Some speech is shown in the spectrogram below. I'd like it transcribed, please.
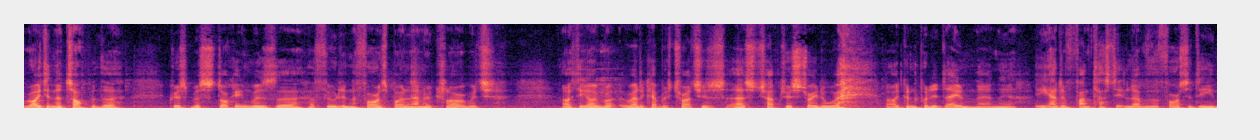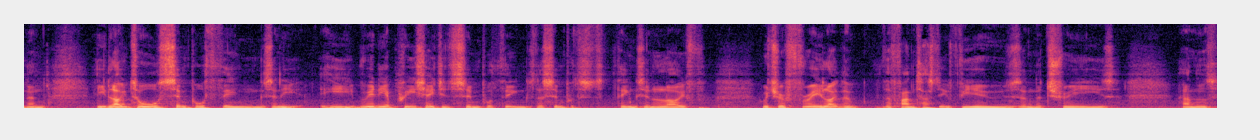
Right in the top of the Christmas stocking was uh, A Fool in the Forest by Leonard Clark, which I think I read a couple of chapters, uh, chapters straight away. I couldn't put it down then. Yeah. He had a fantastic love of the Forest of Dean and he liked all simple things and he, he really appreciated simple things, the simple things in life which are free, like the, the fantastic views and the trees and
